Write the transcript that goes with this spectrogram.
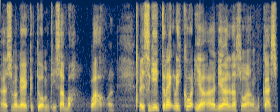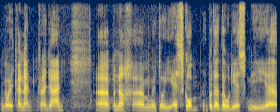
uh, sebagai ketua Menteri Sabah. Wow. Eh. Dari segi track record ya dia adalah seorang bekas pegawai kanan kerajaan uh, pernah uh, mengetuai Eskom apa tak tahu di di uh,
